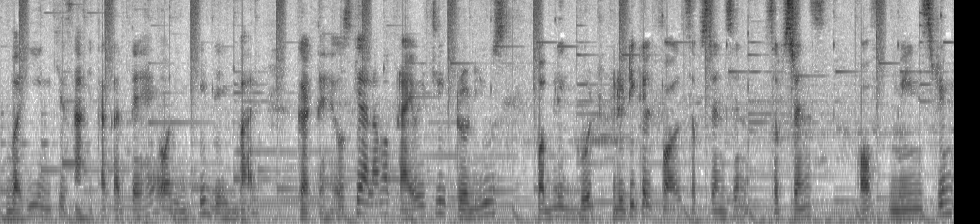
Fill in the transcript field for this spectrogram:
वही इनकी सहायता करते हैं और इनकी देखभाल करते हैं। उसके अलावा privately produce public good critical fall substance substance of mainstream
